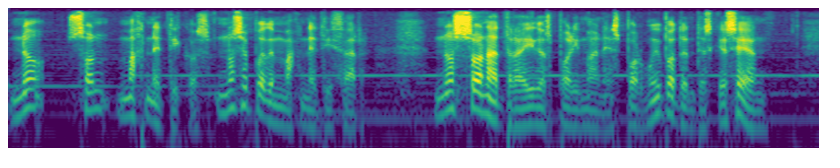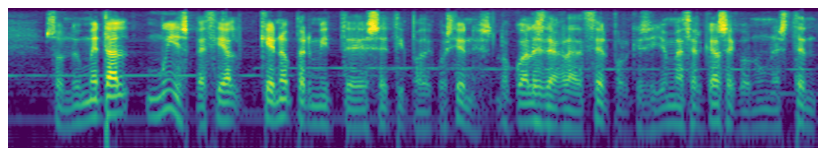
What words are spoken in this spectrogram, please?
no son magnéticos, no se pueden magnetizar, no son atraídos por imanes, por muy potentes que sean. Son de un metal muy especial que no permite ese tipo de cuestiones, lo cual es de agradecer, porque si yo me acercase con un stent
